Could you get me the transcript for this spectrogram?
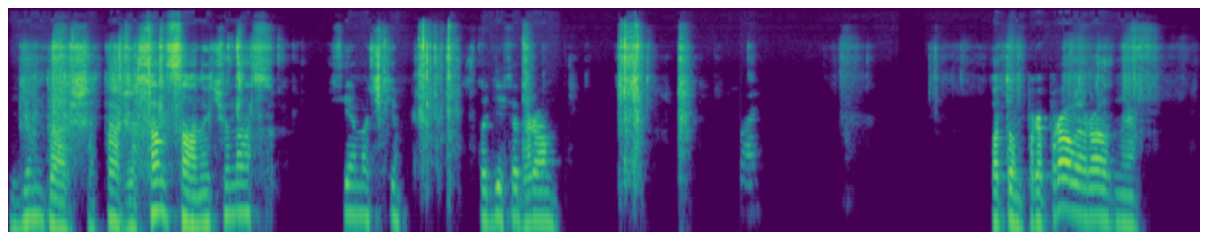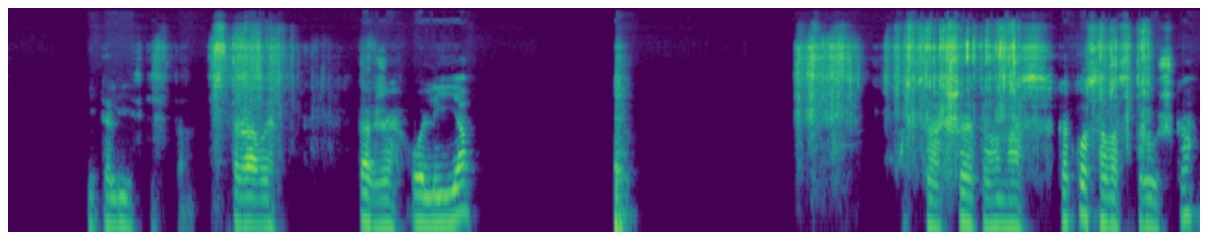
Идем дальше. Также Сан Саныч у нас. Семочки. 110 грамм. Потом приправы разные. Итальянские там стравы. Также олия. Так, что это у нас? Кокосовая стружка.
